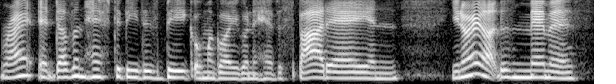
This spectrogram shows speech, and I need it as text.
right? It doesn't have to be this big, oh my god, you're going to have a spa day and, you know, like this mammoth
